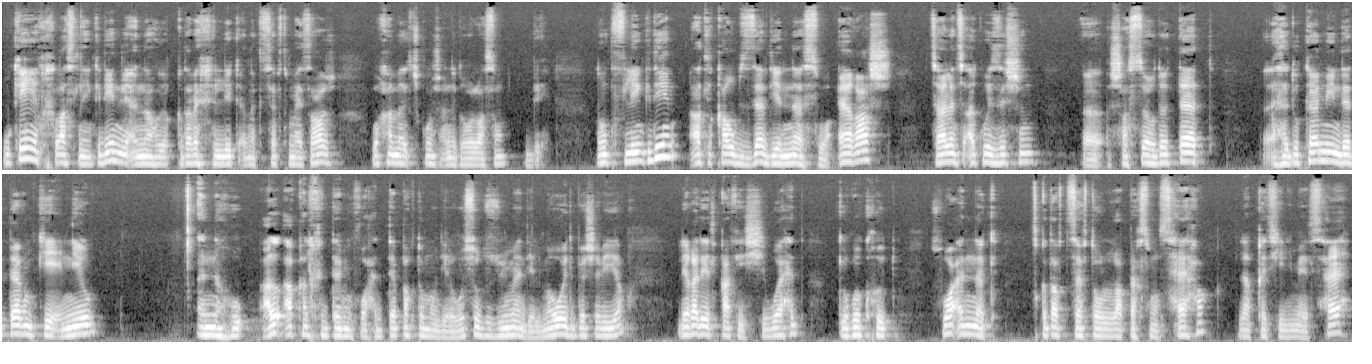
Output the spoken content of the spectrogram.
وكاين خلاص LinkedIn لأنه يقدر يخليك انك تصيفط message واخا ما تكونش عندك relation به. donc في LinkedIn غتلقاو بزاف ديال الناس سواء RH talent acquisition chasseur de tête هادو كاملين des termes كيعنيو انه على الاقل خدامين في واحد ال département ديال ressources humaines ديال الموارد البشريه اللي غادي تلقى فيه شي واحد كي recrute سواء انك تقدر تصيفطو la personne صحيحة إلا لقيتي إيميل صحيح.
